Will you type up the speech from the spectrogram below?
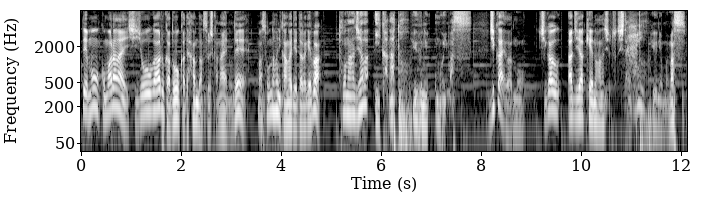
ても困らない市場があるかどうかで判断するしかないので、まあ、そんな風に考えていただければ東南アジアはいいかなというふうに思います。次回はもう違うアジア系の話をちょっとしたいなとい。うふうに思います、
